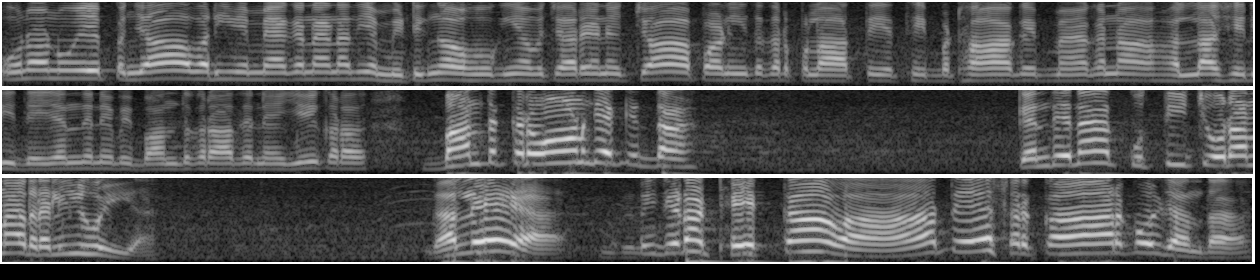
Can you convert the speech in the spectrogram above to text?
ਉਹਨਾਂ ਨੂੰ ਇਹ 50 ਵਾਰੀ ਮੈਂ ਕਹਿੰਦਾ ਇਹਨਾਂ ਦੀਆਂ ਮੀਟਿੰਗਾਂ ਹੋ ਗਈਆਂ, ਵਿਚਾਰਿਆਂ ਨੇ ਚਾਹ ਪਾਣੀ ਤੱਕ ਪਿਲਾਤੇ, ਇੱਥੇ ਬਿਠਾ ਕੇ ਮੈਂ ਕਹਿੰਦਾ ਹੱਲਾਸ਼ੇਰੀ ਦੇ ਜਾਂਦੇ ਨੇ, ਵੀ ਬੰਦ ਕਰਾ ਦੇਣੇ ਇਹ ਕਰਾ ਬੰਦ ਕਰਾਉਣਗੇ ਕਿੱਦਾਂ? ਕਹਿੰਦੇ ਨਾ, ਕੁੱਤੀ ਚੋਰਾਂ ਨਾਲ ਰਲੀ ਹੋਈ ਆ। ਗੱਲ ਇਹ ਆ ਵੀ ਜਿਹੜਾ ਠੇਕਾ ਵਾ ਤੇ ਇਹ ਸਰਕਾਰ ਕੋਲ ਜਾਂਦਾ।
